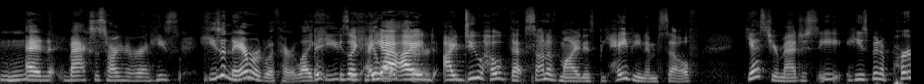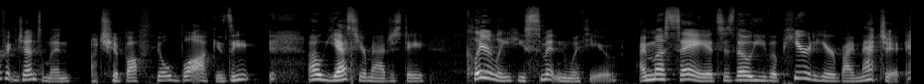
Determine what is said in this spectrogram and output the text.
Mm-hmm. and Max is talking to her, and he's he's enamored with her. Like he, he's like, he yeah, I. I do hope that son of mine is behaving himself. Yes, Your Majesty, he's been a perfect gentleman. A chip off the old block, is he? Oh, yes, Your Majesty. Clearly, he's smitten with you. I must say, it's as though you've appeared here by magic.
